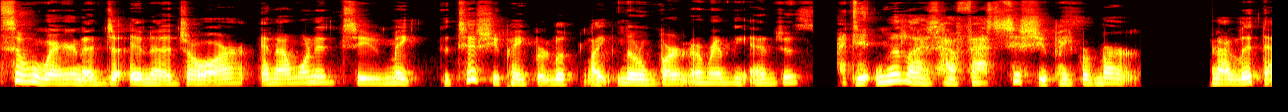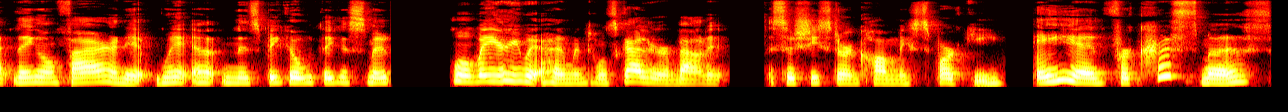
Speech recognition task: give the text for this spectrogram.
silverware in a, in a jar and I wanted to make the tissue paper look like little burnt around the edges. I didn't realize how fast tissue paper burnt. And I lit that thing on fire and it went up in this big old thing of smoke. Well, Mary went home and told Skylar about it. So she started calling me Sparky. And for Christmas,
